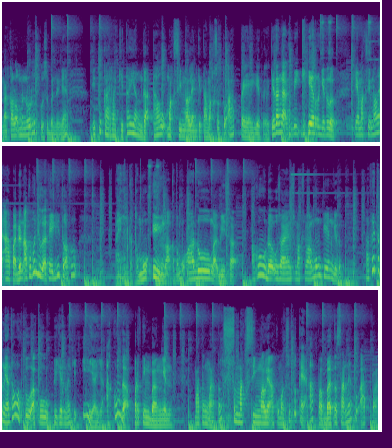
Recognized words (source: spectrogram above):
Nah kalau menurutku sebenarnya itu karena kita yang nggak tahu maksimal yang kita maksud tuh apa gitu. Kita nggak kepikir gitu loh. Kayak maksimalnya apa. Dan aku pun juga kayak gitu. Aku pengen ketemu ih nggak ketemu aduh nggak bisa. Aku udah usahain semaksimal mungkin gitu. Tapi ternyata waktu aku pikirin lagi iya ya aku nggak pertimbangin matang-matang semaksimal yang aku maksud tuh kayak apa batasannya tuh apa.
